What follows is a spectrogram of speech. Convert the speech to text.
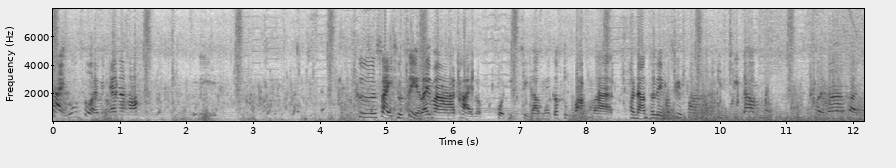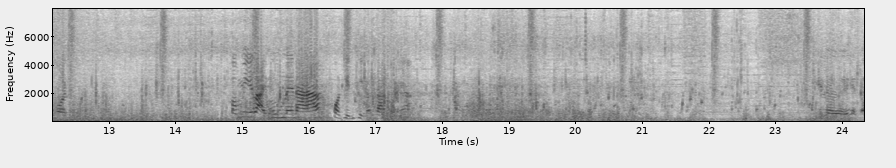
ถ่ายรูปสวยเหมือนกันนะคะ ดูดิ คือใส่ชุดสีอะไรมาถ่ายแบบโขดหินสีดำเนี่ยก็คือปังมากพราะน้ำทะเลก็สีฟ้าหินสีดำสวยมากค่ะทุกคนเขามีหลายมุมเลยนะโขดหินสีดำๆแบบเนี้ยนี่เลยเห็นไหม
